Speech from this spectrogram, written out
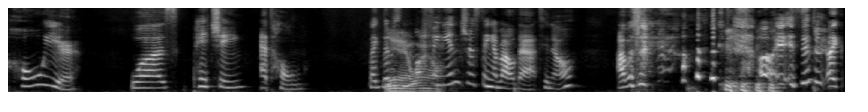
whole year was pitching at home. Like there's yeah, nothing wow. interesting about that you know? I was like oh, it's interesting like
